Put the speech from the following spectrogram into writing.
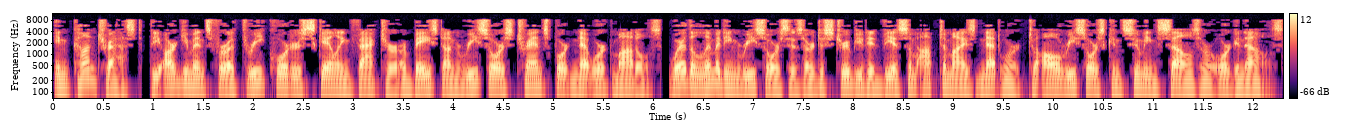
In contrast, the arguments for a three-quarters scaling factor are based on resource transport network models, where the limiting resources are distributed via some optimized network to all resource-consuming cells or organelles.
